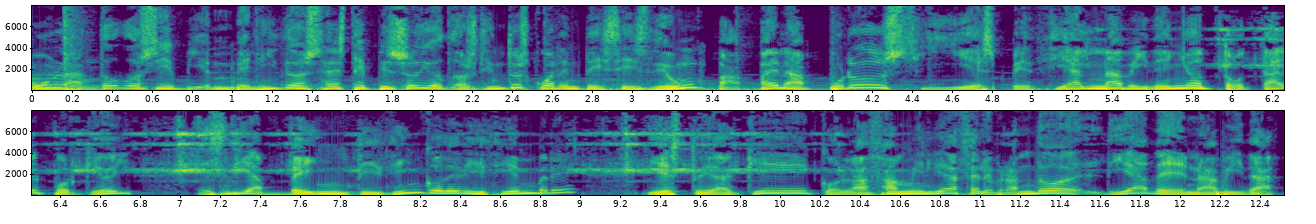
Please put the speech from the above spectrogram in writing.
Hola a todos y bienvenidos a este episodio 246 de Un Papá en Apuros y especial navideño total porque hoy es día 25 de diciembre y estoy aquí con la familia celebrando el día de Navidad.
